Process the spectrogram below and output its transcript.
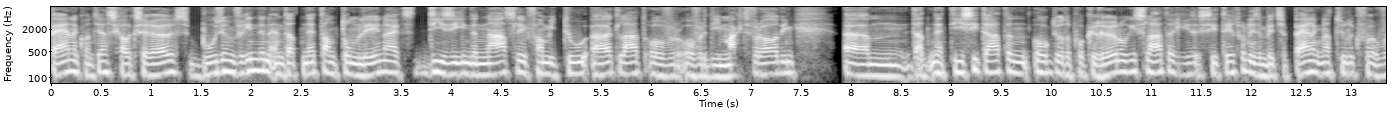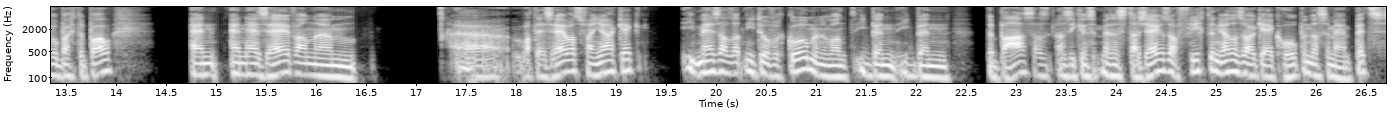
pijnlijk. Want ja, Schalkse Ruiders, boezemvrienden en dat net dan Tom Leenaert, die zich in de nasleep van MeToo uitlaat over, over die machtsverhouding. Ehm, dat net die citaten ook door de procureur nog eens later geciteerd worden, is een beetje pijnlijk natuurlijk voor, voor Bart de Pauw. En, en hij zei van... ehm, eh, wat hij zei was van, ja, kijk, mij zal dat niet overkomen, want ik ben, ik ben de baas. Als, als ik met een stagiair zou flirten, ja, dan zou ik eigenlijk hopen dat ze mij een pets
